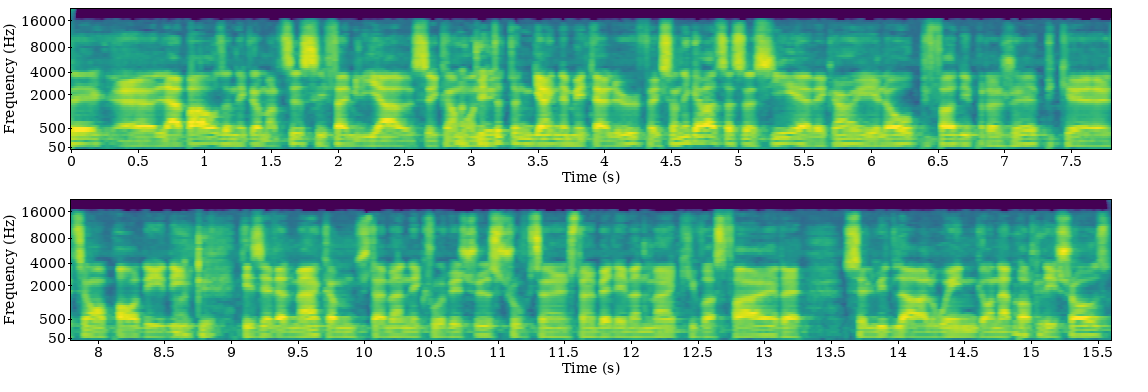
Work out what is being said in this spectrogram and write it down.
euh, la base de Necromortis, c'est familial. C'est comme on est toute une gang de métalleux. Fait que si on est capable de s'associer avec un et l'autre, puis faire des projets, puis que tu sais, on part des, des, des événements comme justement Necro Vicious, je trouve que c'est un, c'est un bel événement qui va se faire. euh, celui de l'Halloween, qu'on apporte des choses.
